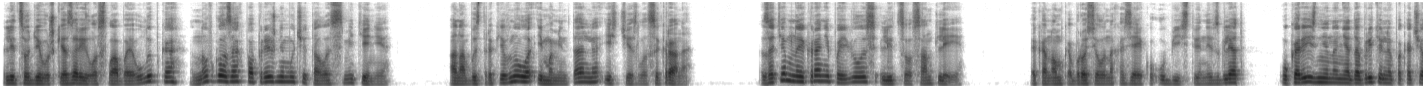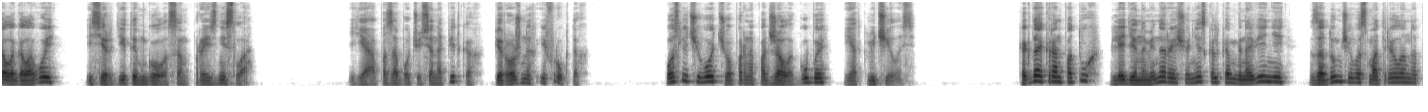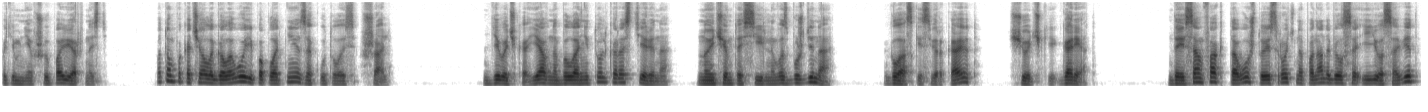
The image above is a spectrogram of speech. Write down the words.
Лицо девушки озарила слабая улыбка, но в глазах по-прежнему читалось смятение. Она быстро кивнула и моментально исчезла с экрана. Затем на экране появилось лицо Сантлеи. Экономка бросила на хозяйку убийственный взгляд, укоризненно неодобрительно покачала головой и сердитым голосом произнесла. «Я позабочусь о напитках, пирожных и фруктах». После чего чопорно поджала губы и отключилась. Когда экран потух, леди Номинера еще несколько мгновений задумчиво смотрела на потемневшую поверхность. Потом покачала головой и поплотнее закуталась в шаль. Девочка явно была не только растеряна, но и чем-то сильно возбуждена. Глазки сверкают, щечки горят. Да и сам факт того, что ей срочно понадобился ее совет,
